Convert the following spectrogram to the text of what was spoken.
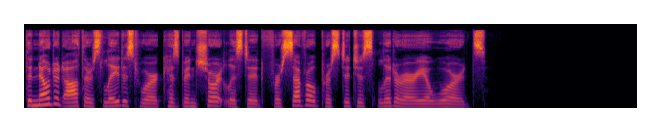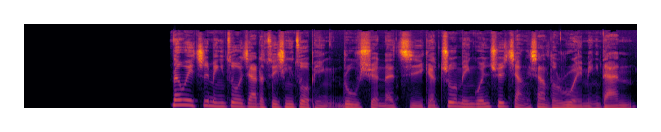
The noted author's latest work has been shortlisted for several prestigious literary awards. 那位知名作家的最新作品入选了几个着名文学奖项的入围名单。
